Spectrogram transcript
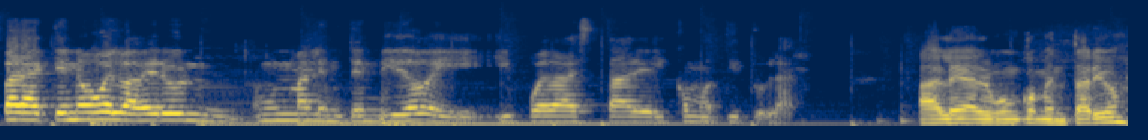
para que no vuelva a haber un, malentendido y, y, pueda estar él como titular. Ale, ¿algún comentario?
